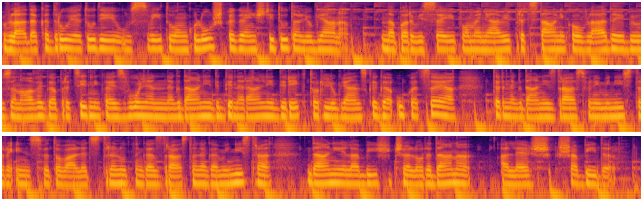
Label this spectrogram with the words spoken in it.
Vlada kadruje tudi v svetu Onkološkega inštituta Ljubljana. Na prvi seji pomenjavi predstavnikov vlade je bil za novega predsednika izvoljen nekdani generalni direktor Ljubljanskega UKC-ja ter nekdani zdravstveni minister in svetovalec trenutnega zdravstvenega ministra Daniela Bišiča Loredana Aleš Šabeder.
